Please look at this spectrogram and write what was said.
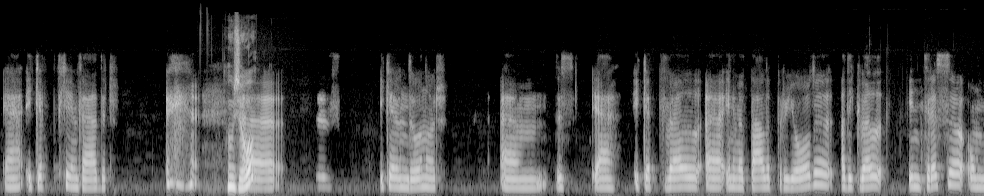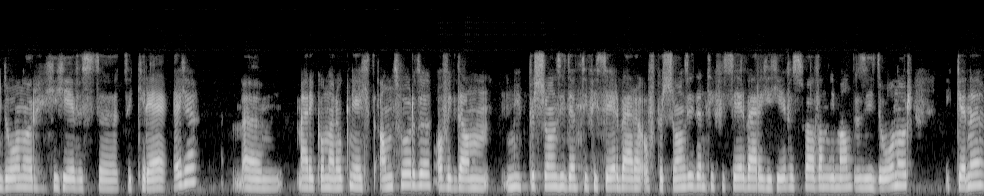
ja, ik heb geen vader. Hoezo? Uh, dus ik heb een donor. Um, dus ja, ik heb wel uh, in een bepaalde periode had ik wel interesse om donorgegevens te, te krijgen. Um, maar ik kon dan ook niet echt antwoorden of ik dan niet persoonsidentificeerbare of persoonsidentificeerbare gegevens wou van die man. Dus die donor ik kennen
